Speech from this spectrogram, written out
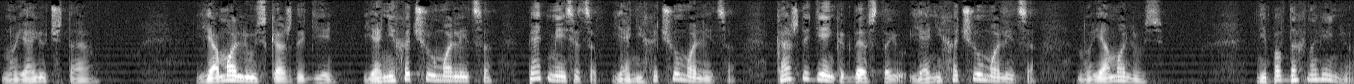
но я ее читаю. Я молюсь каждый день. Я не хочу молиться. Пять месяцев я не хочу молиться. Каждый день, когда я встаю, я не хочу молиться, но я молюсь. Не по вдохновению,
